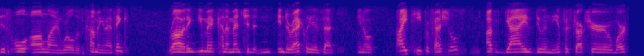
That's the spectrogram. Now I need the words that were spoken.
this whole online world is coming, and I think, Rob, I think you kind of mentioned it indirectly, is that you know IT professionals, us guys doing the infrastructure work,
